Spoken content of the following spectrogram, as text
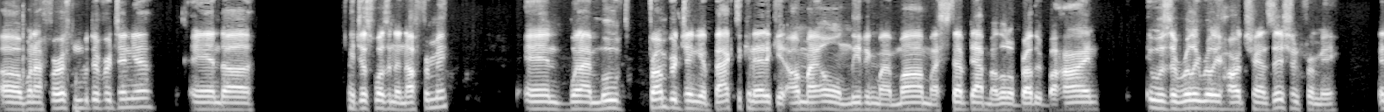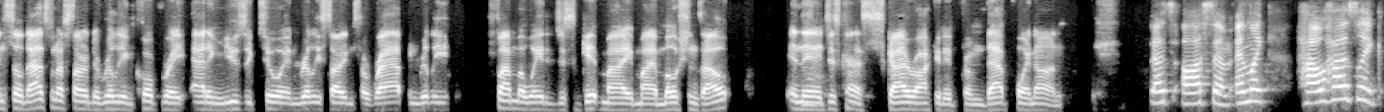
Uh, when I first moved to Virginia, and uh, it just wasn't enough for me. And when I moved from Virginia back to Connecticut on my own, leaving my mom, my stepdad, my little brother behind, it was a really, really hard transition for me. And so that's when I started to really incorporate adding music to it and really starting to rap and really find my way to just get my my emotions out. And then it just kind of skyrocketed from that point on. That's awesome. And like how has like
